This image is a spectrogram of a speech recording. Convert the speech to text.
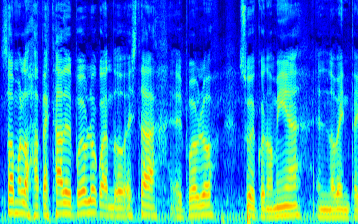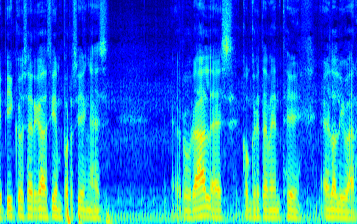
Somos los apestados del pueblo cuando está el pueblo, su economía, el 90 y pico, cerca del 100% es rural, es concretamente el olivar.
